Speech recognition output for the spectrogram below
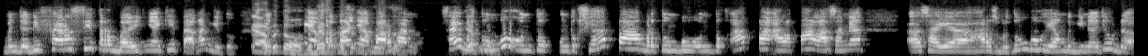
Menjadi versi terbaiknya kita kan gitu? Ya Jadi, betul. yang bertanya Pak Arfan saya ya, bertumbuh ya. untuk untuk siapa? Bertumbuh untuk apa? Apa alasannya uh, saya harus bertumbuh? Yang begini aja udah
